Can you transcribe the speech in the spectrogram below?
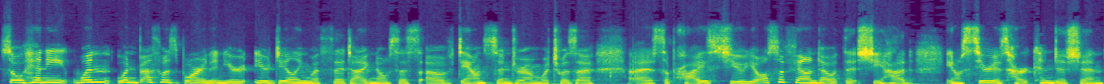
So, Henny, when when Beth was born, and you're you're dealing with the diagnosis of Down syndrome, which was a, a surprise to you, you also found out that she had you know serious heart condition.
